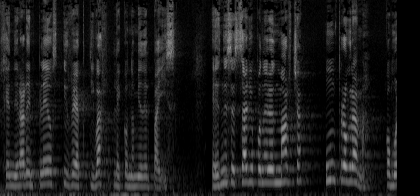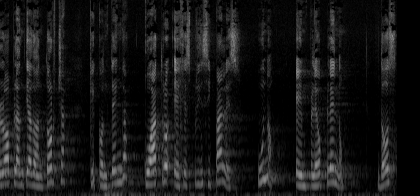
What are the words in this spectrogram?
generar empleos y reactivar la economía del país. Es necesario poner en marcha un programa, como lo ha planteado Antorcha, que contenga cuatro ejes principales. Uno, empleo pleno. Dos,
